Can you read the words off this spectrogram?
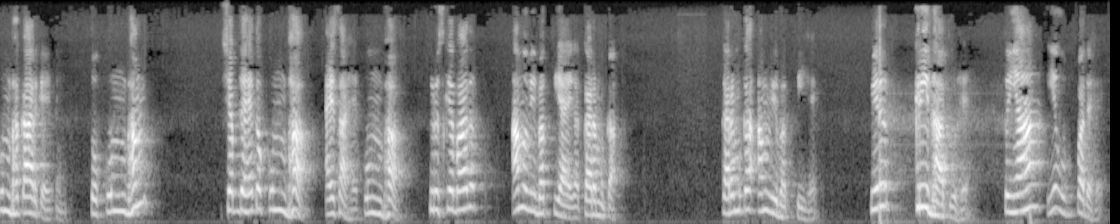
कुंभकार कहते हैं। तो कुंभम शब्द है तो कुंभ, ऐसा है, कुंभ। फिर उसके बाद अम विभक्ति आएगा, कर्म का। कर्म का अम विभक्ति है। फिर क्री धातु है। तो यहाँ यह उपपद है।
